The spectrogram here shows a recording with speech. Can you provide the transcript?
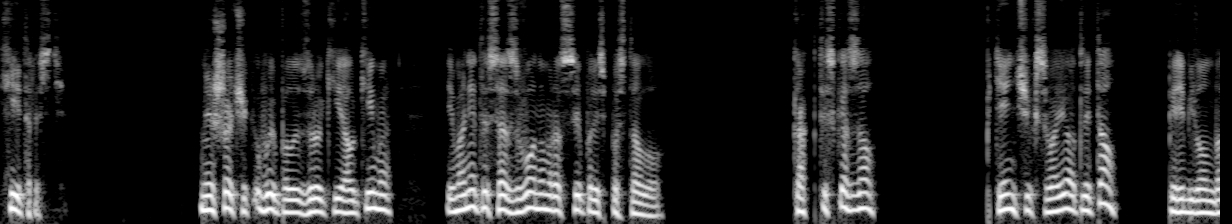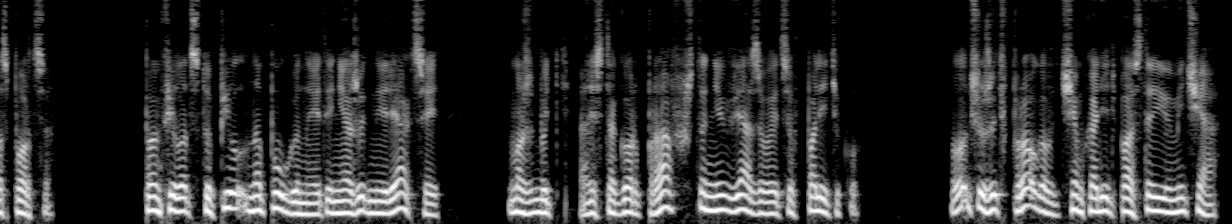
Хитрость. Мешочек выпал из руки Алкима, и монеты со звоном рассыпались по столу. — Как ты сказал? Птенчик свое отлетал? — перебил он боспорца. Памфил отступил, напуганный этой неожиданной реакцией. Может быть, Аристогор прав, что не ввязывается в политику? Лучше жить впроголодь, чем ходить по острию меча.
